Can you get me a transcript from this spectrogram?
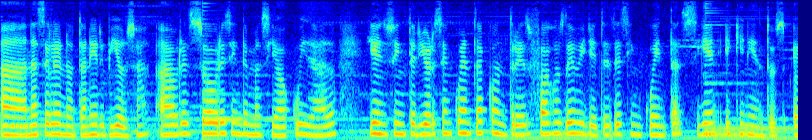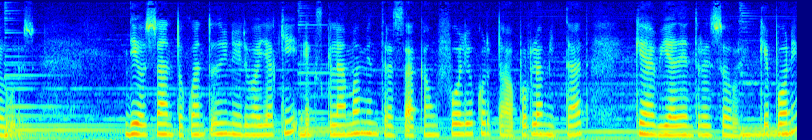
A Ana se le nota nerviosa, abre el sobre sin demasiado cuidado y en su interior se encuentra con tres fajos de billetes de 50, 100 y 500 euros. Dios santo, ¿cuánto dinero hay aquí? exclama mientras saca un folio cortado por la mitad que había dentro del sobre. ¿Qué pone?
